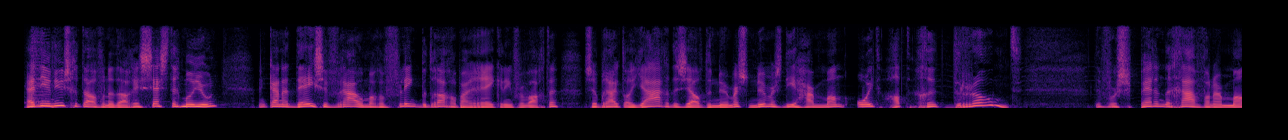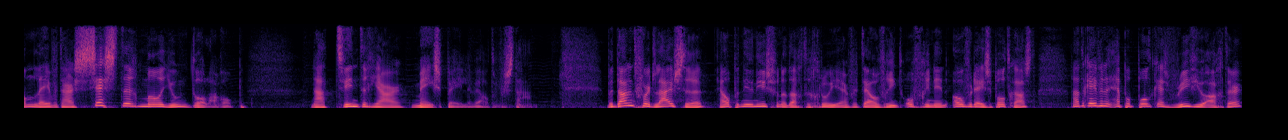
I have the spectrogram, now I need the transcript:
Het nieuw nieuwsgetal van de dag is 60 miljoen. Een Canadese vrouw mag een flink bedrag op haar rekening verwachten. Ze gebruikt al jaren dezelfde nummers, nummers die haar man ooit had gedroomd. De voorspellende gave van haar man levert haar 60 miljoen dollar op. Na 20 jaar meespelen wel te verstaan. Bedankt voor het luisteren. Help het nieuw nieuws van de dag te groeien. En vertel een vriend of vriendin over deze podcast. Laat ik even een Apple Podcast review achter.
